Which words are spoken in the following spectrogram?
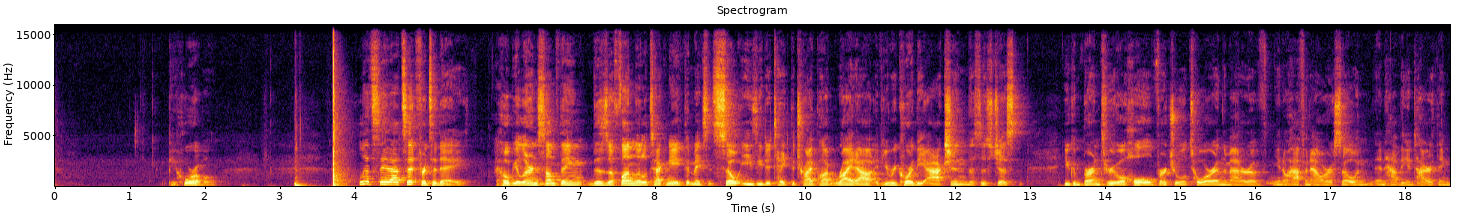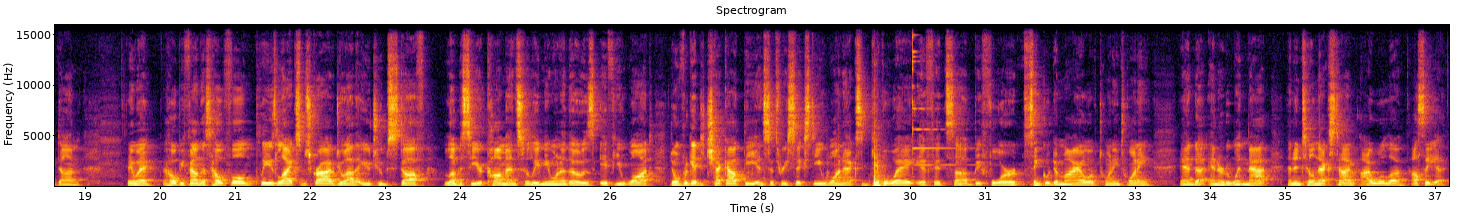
It'd be horrible. Let's say that's it for today. I hope you learned something. This is a fun little technique that makes it so easy to take the tripod right out. If you record the action, this is just, you can burn through a whole virtual tour in the matter of, you know, half an hour or so and, and have the entire thing done. Anyway, I hope you found this helpful. Please like, subscribe, do all that YouTube stuff. Love to see your comments, so leave me one of those if you want. Don't forget to check out the Insta360 One X giveaway if it's uh, before Cinco de Mayo of 2020 and uh, enter to win that. And until next time, I will, uh, I'll see you.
